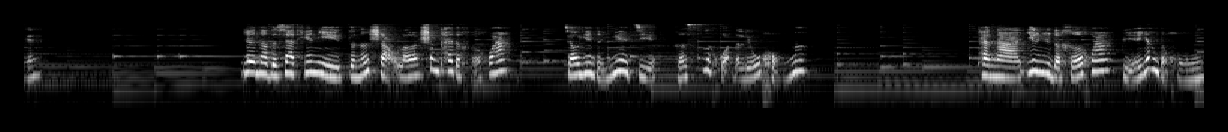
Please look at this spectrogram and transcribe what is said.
天。热闹的夏天里，怎能少了盛开的荷花、娇艳的月季和似火的流红呢？看那映日的荷花，别样的红。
